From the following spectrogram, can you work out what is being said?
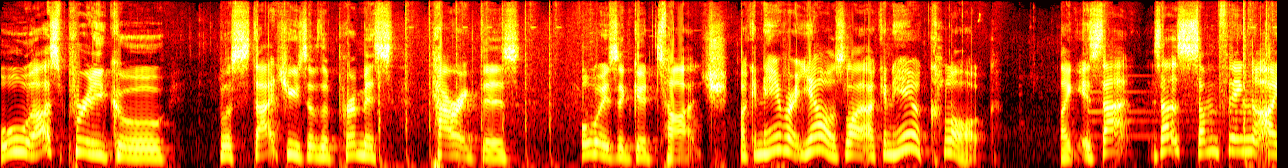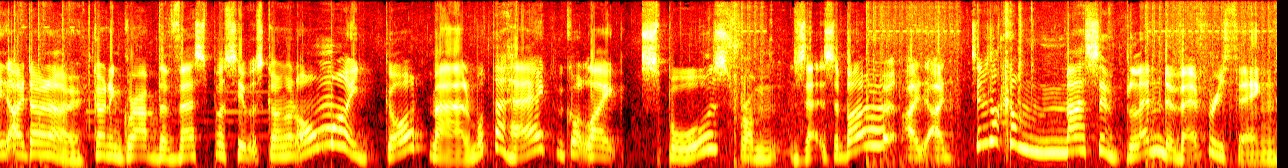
oh, that's pretty cool. For statues of the Primis characters. Always a good touch. I can hear it. Yeah, I was like, I can hear a clock. Like, is that is that something? I, I don't know. Go and grab the Vespa, see what's going on. Oh my god, man. What the heck? We've got like spores from Zetsubou. I, I seems like a massive blend of everything.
